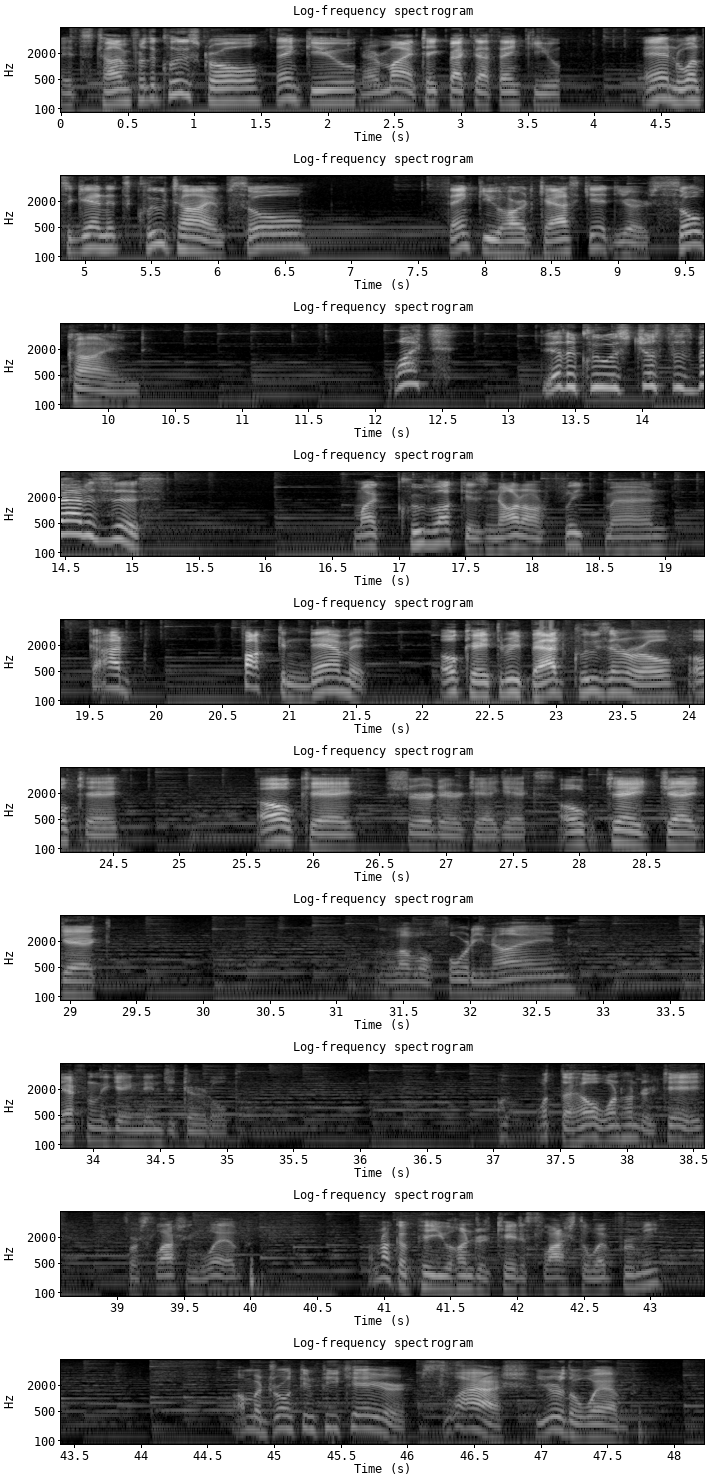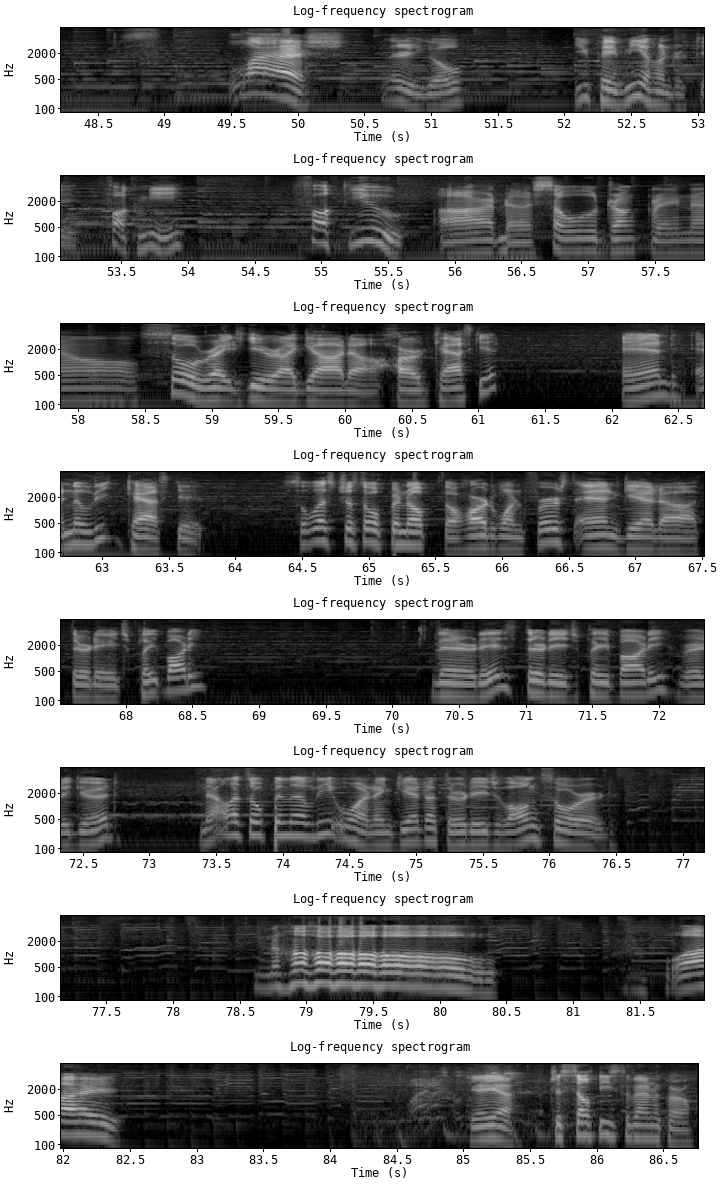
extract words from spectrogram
It's time for the clue scroll. Thank you. Never mind, take back that thank you. And once again, it's clue time, so... Thank you, Hard Casket. You're so kind. What? The other clue is just as bad as this. My clue luck is not on fleek, man. God fucking damn it. Okay, three bad clues in a row. Okay. Okay. Sure there, Jagex. Okay, Jagex. Level 49. Definitely getting Ninja Turtled. Oh, what the hell, 100k for slashing web? I'm not gonna pay you 100k to slash the web for me. I'm a drunken PKer. Slash, you're the web. Slash! There you go. You pay me 100k. Fuck me. Fuck you. Are so drunk right now. So right here I got a hard casket and an elite casket. So let's just open up the hard one first and get a third age plate body. There it is, third age plate body, very good. Now let's open the elite one and get a third age longsword. No! Why? Yeah, yeah. Just southeast of Annakarl.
